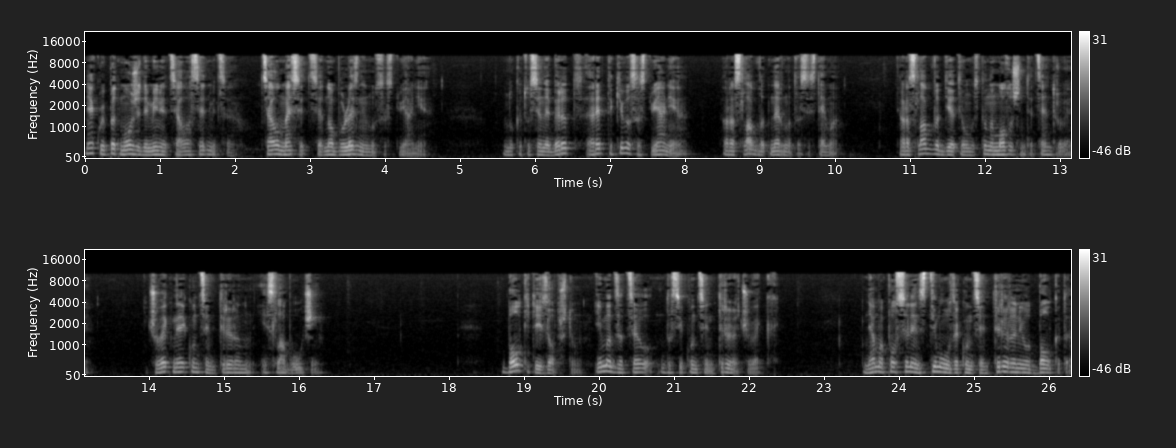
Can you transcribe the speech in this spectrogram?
Някой път може да мине цяла седмица, цял месец, едно болезнено състояние. Но като се наберат ред такива състояния, разслабват нервната система, разслабват диятелността на мозъчните центрове. Човек не е концентриран и слабо учи. Болките изобщо имат за цел да се концентрира човек. Няма по-силен стимул за концентриране от болката.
